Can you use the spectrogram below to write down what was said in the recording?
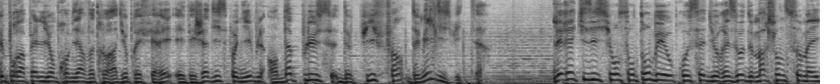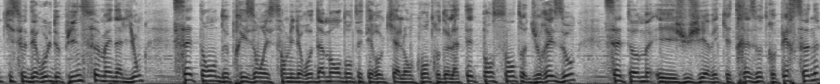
Et pour rappel, Lyon Première, votre radio préférée, est déjà disponible en DAB+, depuis fin 2018. Les réquisitions sont tombées au procès du réseau de marchands de sommeil qui se déroule depuis une semaine à Lyon. Sept ans de prison et 100 000 euros d'amende ont été requis à l'encontre de la tête pensante du réseau. Cet homme est jugé avec 13 autres personnes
